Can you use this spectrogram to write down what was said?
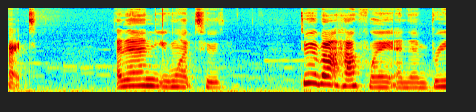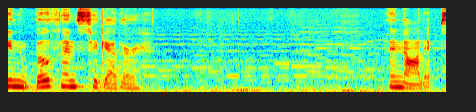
Alright. And then you want to do about halfway and then bring both ends together and knot it.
